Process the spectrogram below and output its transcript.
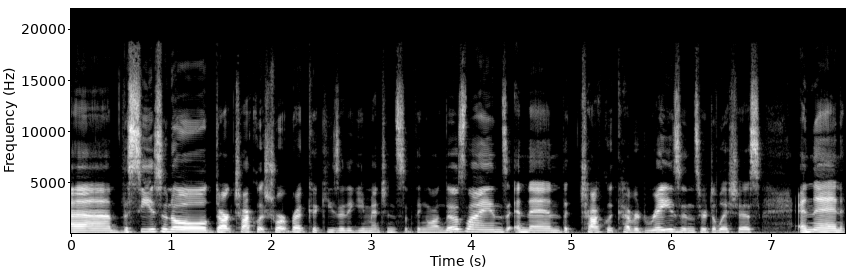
Um, the seasonal dark chocolate shortbread cookies. I think you mentioned something along those lines. And then the chocolate covered raisins are delicious. And then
